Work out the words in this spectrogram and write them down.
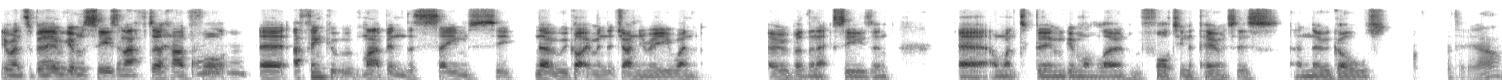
He went to Birmingham the season after. Had four. Oh. Uh, I think it might have been the same season. No, we got him in the January. He went over the next season uh, and went to Birmingham on loan with 14 appearances and no goals. Yeah.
